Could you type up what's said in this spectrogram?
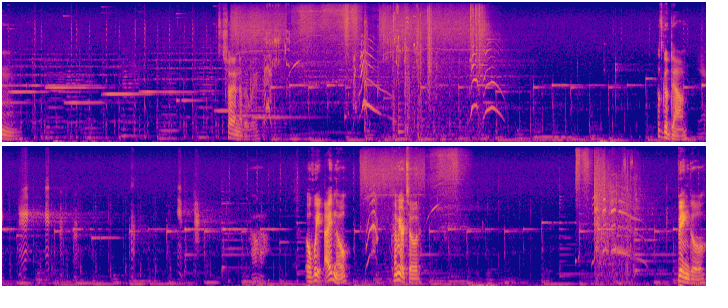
Hmm. Let's try another way. Let's go down. Ah. Oh wait, I know. Come here, Toad. Bingo.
